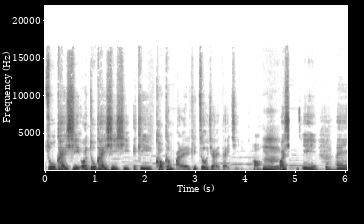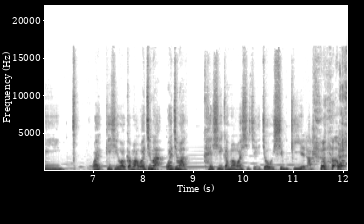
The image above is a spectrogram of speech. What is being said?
拄开始，我拄开始是会去考劝别人去做这个代志，吼。嗯。我甚至，诶、欸，我其实我感觉，我即马，我即马开始感觉我是一个就有心机的人。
